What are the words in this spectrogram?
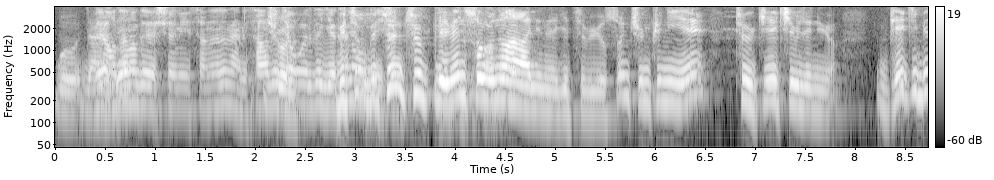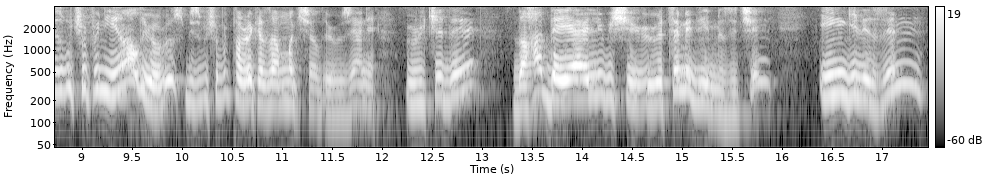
bu derdi. Ve Adana'da yaşayan insanların hani sadece Şöyle, orada yakın bütün, bütün Türklerin sorunu fazla. haline getiriyorsun. Çünkü niye? Türkiye kirleniyor. Peki biz bu çöpü niye alıyoruz? Biz bu çöpü para kazanmak için alıyoruz. Yani ülkede daha değerli bir şey üretemediğimiz için İngiliz'in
